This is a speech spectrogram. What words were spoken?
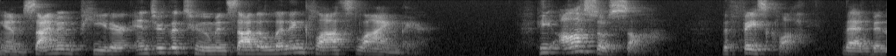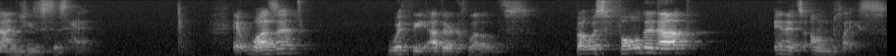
him, Simon Peter entered the tomb and saw the linen cloths lying there. He also saw the face cloth that had been on Jesus' head. It wasn't with the other clothes, but was folded up in its own place.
